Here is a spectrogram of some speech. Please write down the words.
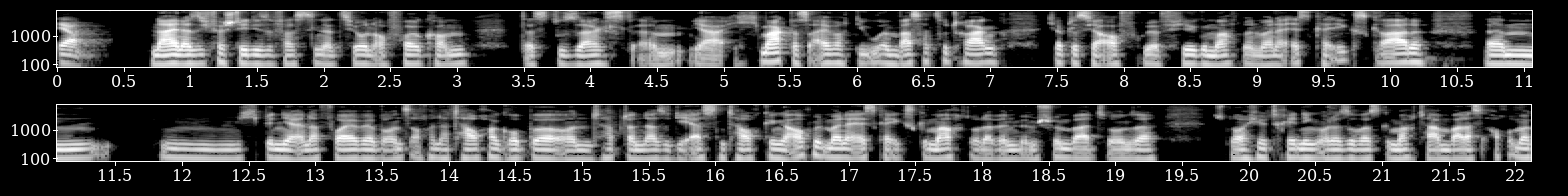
ja. nein, also ich verstehe diese Faszination auch vollkommen, dass du sagst, ähm, ja, ich mag das einfach, die Uhr im Wasser zu tragen. Ich habe das ja auch früher viel gemacht mit meiner SKX gerade. Ähm, hm, ich bin ja in der Feuerwehr bei uns auch in der Tauchergruppe und habe dann da so die ersten Tauchgänge auch mit meiner SKX gemacht oder wenn wir im Schwimmbad so unser Schnorcheltraining oder sowas gemacht haben, war das auch immer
